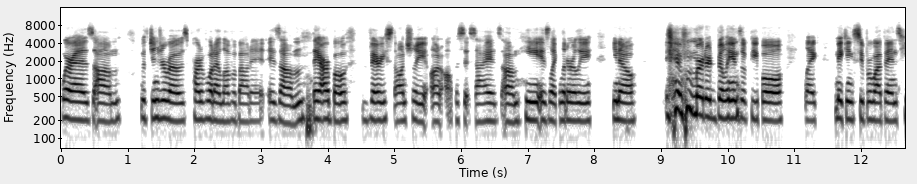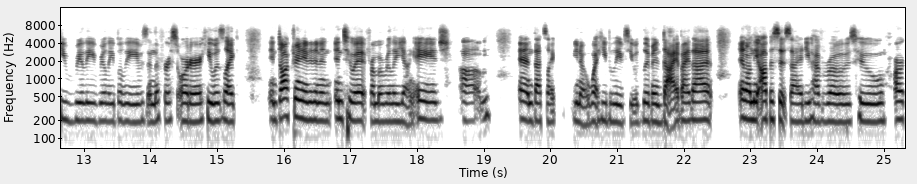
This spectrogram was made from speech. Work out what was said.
Whereas um, with Ginger Rose, part of what I love about it is um, they are both very staunchly on opposite sides. Um, he is like literally, you know, murdered billions of people, like making super weapons. He really, really believes in the First Order. He was like indoctrinated in, into it from a really young age. Um, and that's like, you know, what he believes he would live and die by that. And on the opposite side, you have Rose, who our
